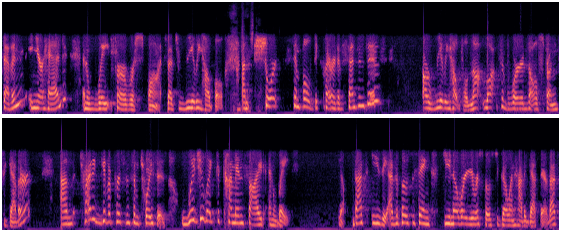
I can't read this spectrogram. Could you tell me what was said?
seven in your head and wait for a response. That's really helpful. Um, short simple declarative sentences are really helpful, not lots of words all strung together. Um, try to give a person some choices. Would you like to come inside and wait? You know, that's easy, as opposed to saying, "Do you know where you were supposed to go and how to get there?" That's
